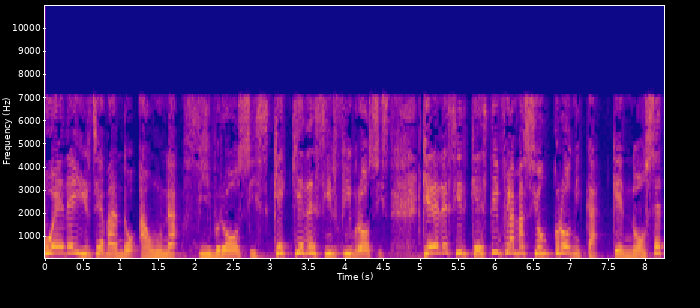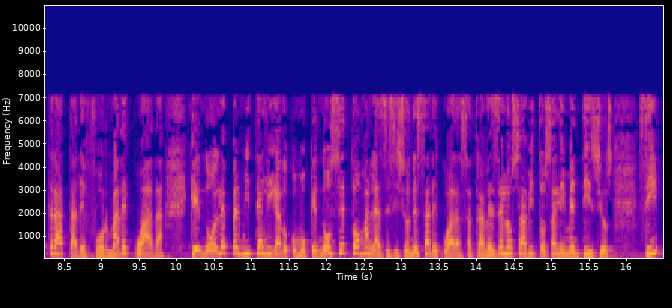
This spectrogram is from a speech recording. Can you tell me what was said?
puede ir llevando a una fibrosis. ¿Qué quiere decir fibrosis? Quiere decir que esta inflamación crónica que no se trata de forma adecuada, que no le permite al hígado, como que no se toman las decisiones adecuadas a través de los hábitos alimenticios, ¿sí?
